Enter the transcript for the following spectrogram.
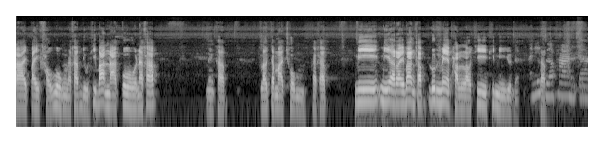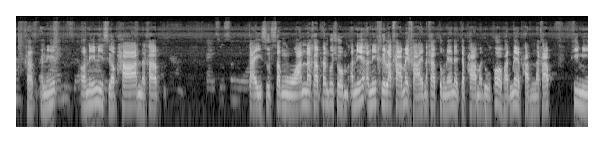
รายไปเขาวงนะครับ อยู่ที่บ้านนาโกนะครับนี่ครับ เราจะมาชมนะครับ มีมีอะไรบ้างครับ รุ่นแม่พันธุ์เราที่ที่มีอยู่เนี่ย อันนี้ครับ เสื้อพานจ้าครับ อันนี้อันนี้มีเสือพานนะครับ ไก่สุดสงวนไก่สุดสงวนนะครับ ท่านผู้ชม อันนี้อันนี้คือราคาไม่ขายนะครับ ตรงนี้เนี่ยจะพามาดูพ่อพันธุ์แม่พันธุ์นะครับ ที่มี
